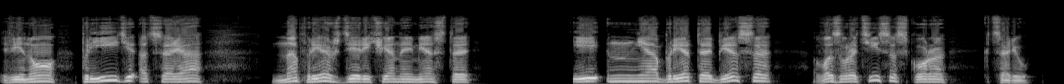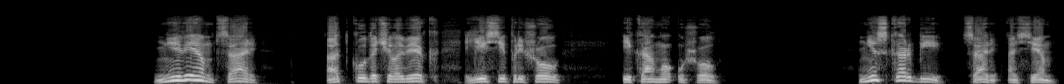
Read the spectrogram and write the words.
вино, прииди от царя на прежде реченное место и не обрета беса возвратися скоро к царю. Не вем, царь, откуда человек, если пришел и кому ушел. Не скорби, царь Асем,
